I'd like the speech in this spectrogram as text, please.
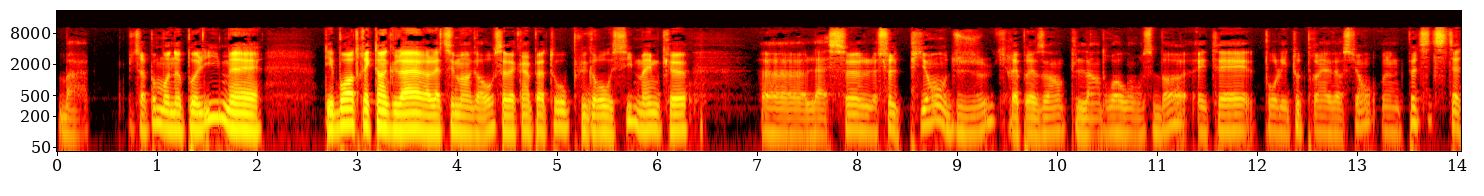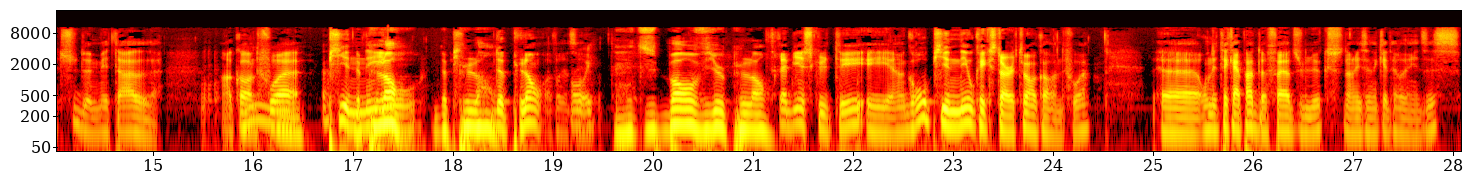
ben, je dirais pas Monopoly, mais des boîtes rectangulaires relativement grosses, avec un plateau plus gros aussi, même que euh, la seule, le seul pion du jeu qui représente l'endroit où on se bat était, pour les toutes premières versions, une petite statue de métal. Encore une Mmh. fois, pied De nez plomb. au- De plomb. de plomb, à vrai dire. Oui. Du bon vieux plomb. Très bien sculpté et un gros pied de nez au Kickstarter, encore une fois. Euh, on était capable de faire du luxe dans les années 90.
